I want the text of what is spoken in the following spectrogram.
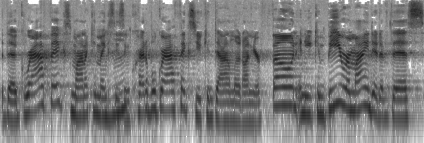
the graphics. Monica makes Mm-hmm. these incredible graphics you can download on your phone, and you can be reminded of this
